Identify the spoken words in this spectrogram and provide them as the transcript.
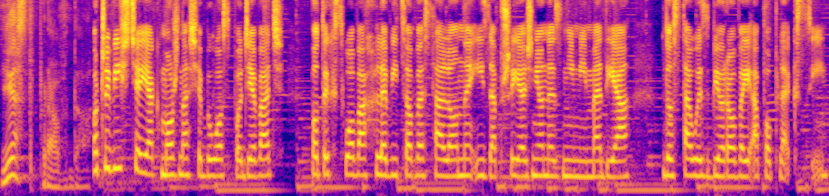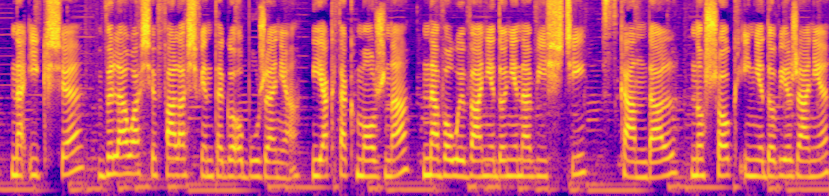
jest prawda. Oczywiście, jak można się było spodziewać, po tych słowach lewicowe salony i zaprzyjaźnione z nimi media dostały zbiorowej apopleksji. Na X-ie wylała się fala świętego oburzenia. Jak tak można? Nawoływanie do nienawiści, skandal, no szok i niedowierzanie,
